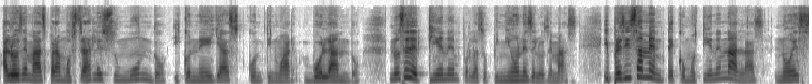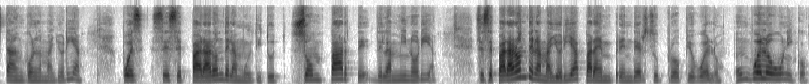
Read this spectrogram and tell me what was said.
a los demás para mostrarles su mundo y con ellas continuar volando. No se detienen por las opiniones de los demás. Y precisamente como tienen alas, no están con la mayoría, pues se separaron de la multitud, son parte de la minoría. Se separaron de la mayoría para emprender su propio vuelo, un vuelo único.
